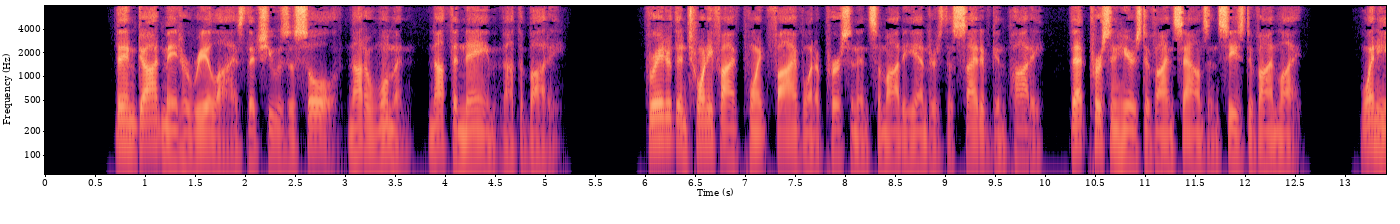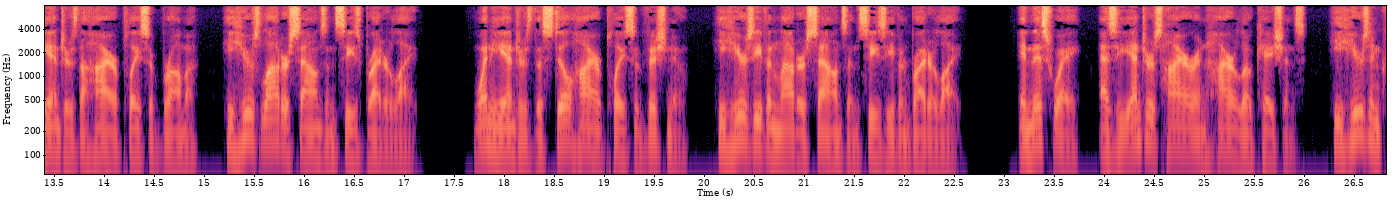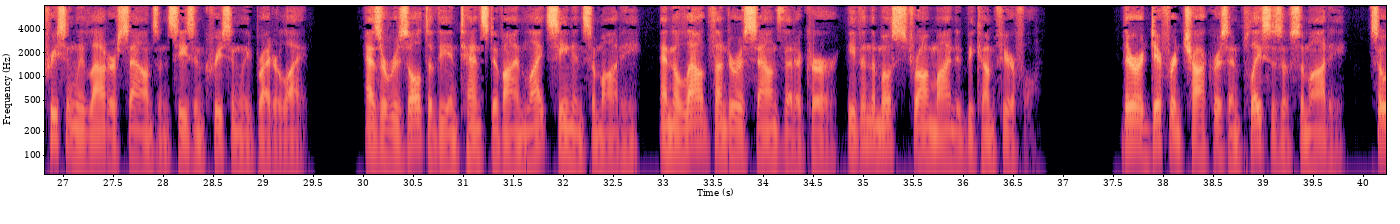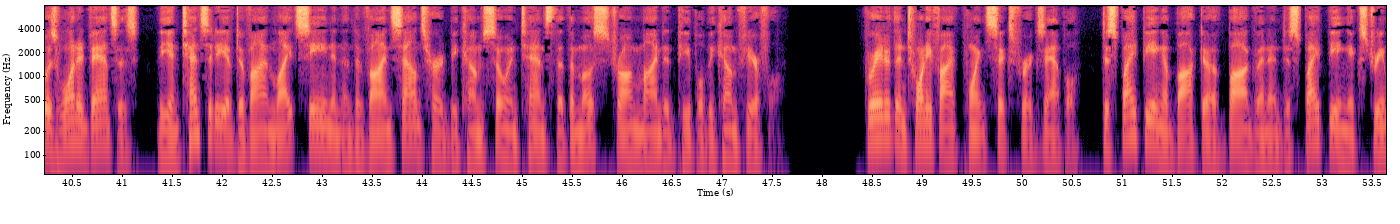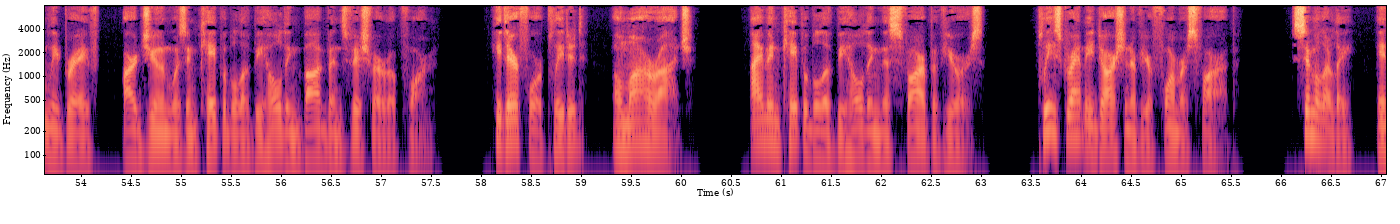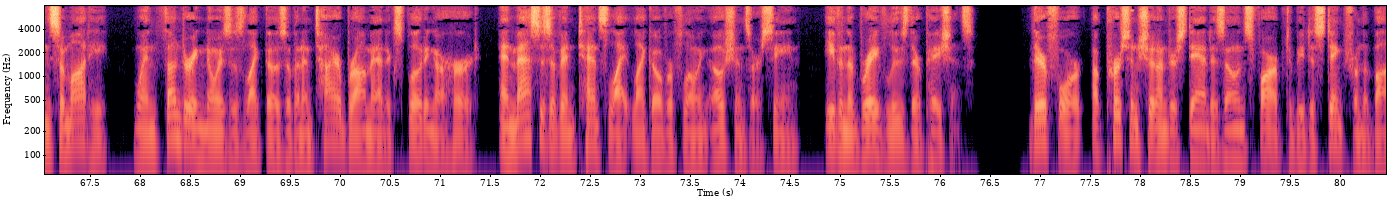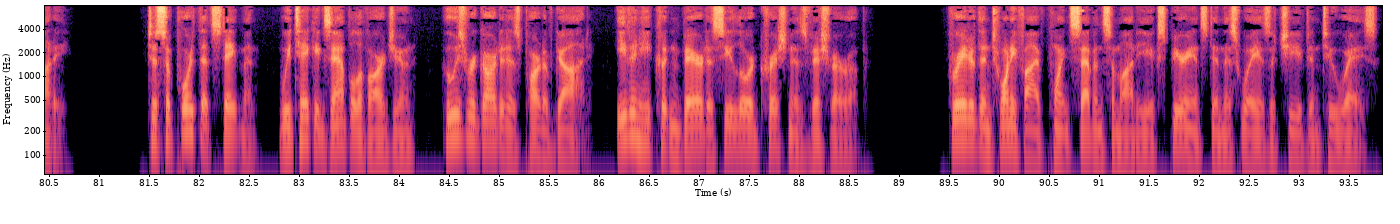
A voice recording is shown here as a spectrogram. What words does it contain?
Then God made her realize that she was a soul, not a woman, not the name, not the body. Greater than 25.5 When a person in Samadhi enters the site of Ganpati, that person hears divine sounds and sees divine light. When he enters the higher place of Brahma, he hears louder sounds and sees brighter light. When he enters the still higher place of Vishnu, he hears even louder sounds and sees even brighter light. In this way, as he enters higher and higher locations, he hears increasingly louder sounds and sees increasingly brighter light. As a result of the intense divine light seen in Samadhi, and the loud thunderous sounds that occur, even the most strong minded become fearful. There are different chakras and places of Samadhi, so as one advances, the intensity of divine light seen and the divine sounds heard becomes so intense that the most strong minded people become fearful. Greater than 25.6 for example, despite being a bhakta of Bhagwan and despite being extremely brave, Arjun was incapable of beholding Bhagwan's Vishvarup form. He therefore pleaded, O Maharaj! I am incapable of beholding this Svarup of yours. Please grant me darshan of your former Svarup. Similarly, in Samadhi, when thundering noises like those of an entire Brahmand exploding are heard, and masses of intense light like overflowing oceans are seen, even the brave lose their patience. Therefore, a person should understand his own svarup to be distinct from the body. To support that statement, we take example of Arjun, who is regarded as part of God, even he couldn't bear to see Lord Krishna's Vishvarup. Greater than 25.7 Samadhi experienced in this way is achieved in two ways.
